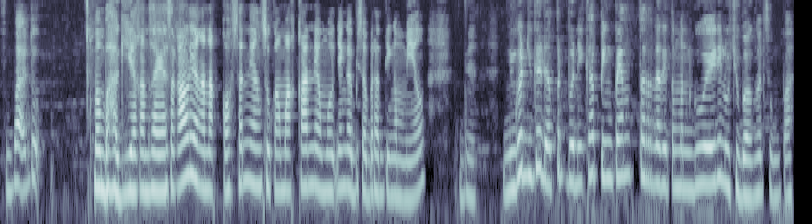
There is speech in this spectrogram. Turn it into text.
Sumpah itu membahagiakan saya sekali yang anak kosan yang suka makan yang mulutnya nggak bisa berhenti ngemil. Dan gue juga dapet boneka Pink Panther dari temen gue ini lucu banget sumpah.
